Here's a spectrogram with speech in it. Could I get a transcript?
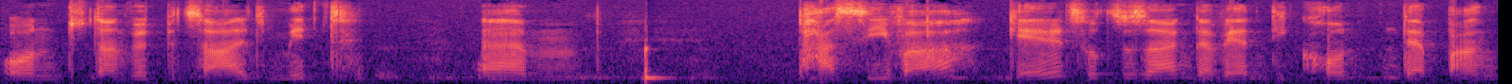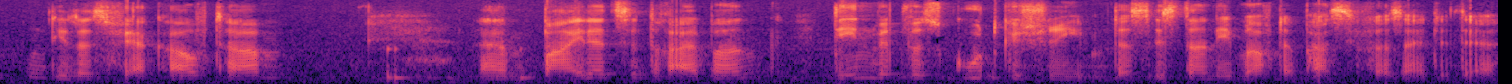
und dann wird bezahlt mit ähm, passiver Geld sozusagen. Da werden die Konten der Banken, die das verkauft haben, ähm, bei der Zentralbank denen wird was gut geschrieben. Das ist dann eben auf der passiver Seite der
